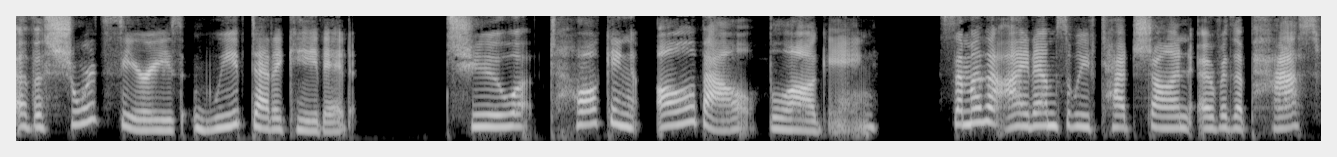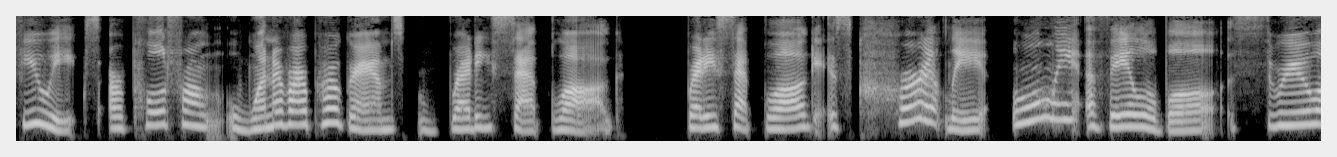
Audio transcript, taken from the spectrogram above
of a short series we've dedicated to talking all about blogging. Some of the items we've touched on over the past few weeks are pulled from one of our programs, Ready Set Blog. Ready Set Blog is currently only available through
